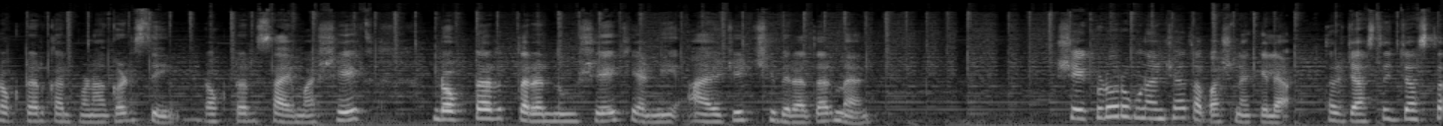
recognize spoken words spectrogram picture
doctor Kalpana Gadsing doctor Saima Shaikh doctor Tarannum Shaikh यांनी आयोजित शिबिरादरम्यान शेकडो रुग्णांच्या तपासण्या केल्या. तर जास्तीत जास्त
